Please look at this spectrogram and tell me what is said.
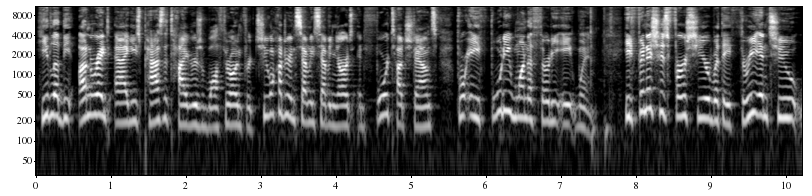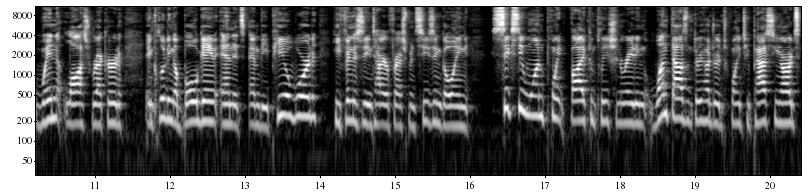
He led the unranked Aggies past the Tigers while throwing for 277 yards and four touchdowns for a 41 38 win. He'd finished his first year with a 3 and 2 win loss record, including a bowl game and its MVP award. He finished the entire freshman season going 61.5 completion rating, 1,322 passing yards,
